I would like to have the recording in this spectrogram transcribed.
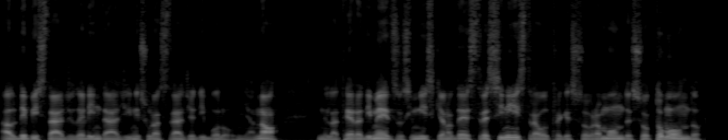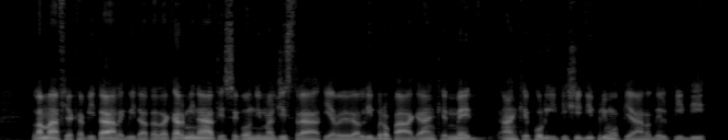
al depistaggio delle indagini sulla strage di Bologna. No, nella terra di mezzo si mischiano destra e sinistra, oltre che sovramondo e sottomondo. La mafia capitale, guidata da Carminati, secondo i magistrati, aveva a libro paga anche, mezz- anche politici di primo piano del PD.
